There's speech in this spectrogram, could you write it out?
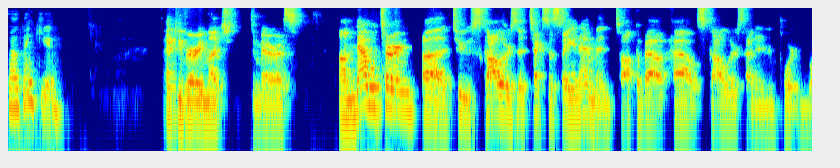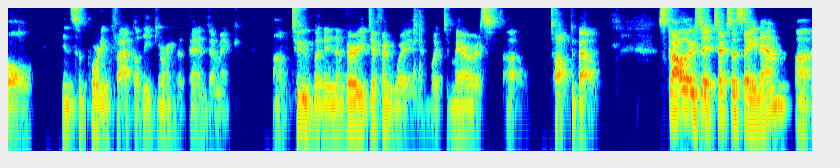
So thank you. Thank you very much, Damaris. Um, now we'll turn uh, to scholars at Texas A&M and talk about how scholars had an important role in supporting faculty during the pandemic uh, too, but in a very different way than what Damaris uh, talked about. Scholars at Texas A&M, uh,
